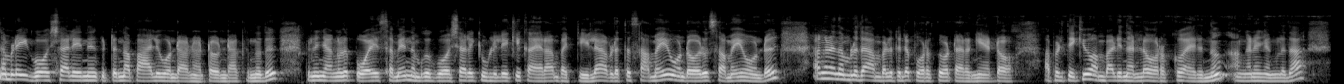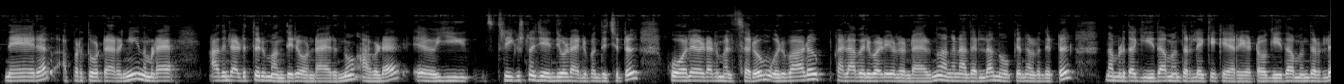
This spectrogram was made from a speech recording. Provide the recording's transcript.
നമ്മുടെ ഈ ഗോശാലയിൽ നിന്ന് കിട്ടുന്ന പാൽ കൊണ്ടാണ് കേട്ടോ ഉണ്ടാക്കുന്നത്. പിന്നെ ഞങ്ങൾ പോയ സമയം നമുക്ക് ഗോശാലയ്ക്ക് ഉള്ളിലേക്ക് കയറാൻ പറ്റിയില്ല. അവിടുത്തെ സമയമുണ്ട് ഓരോ സമയമുണ്ട്. അങ്ങനെ നമ്മളിത് അമ്പലത്തിന്റെ പുറത്തോട്ട് ഇറങ്ങി കേട്ടോ. അപ്പോഴത്തേക്കും അമ്പാടി നല്ല ഉറക്കമായിരുന്നു. അങ്ങനെ ഞങ്ങളിതാ നേരെ അപ്പുറത്തോട്ട് ഇറങ്ങി നമ്മുടെ അതിന്റെ അടുത്തൊരു മന്ദിരം ഉണ്ടായിരുന്നു. അവിടെ ഈ ശ്രീകൃഷ്ണ ജയന്തിയോടനുബന്ധിച്ചിട്ട് കോലയിടൽ മത്സരവും ഒരുപാട് കലാപരിപാടികളുണ്ടായിരുന്നു. അങ്ങനെ അതെല്ലാം നോക്കി നടന്നിട്ട് നമ്മളിതാ ഗീതാമന്ദിറിലേക്ക് കയറി കേട്ടോ. ഗീതാമന്ദിറിൽ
